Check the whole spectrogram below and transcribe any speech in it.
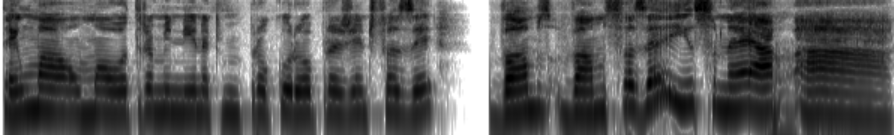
Tem uma, uma outra menina que me procurou para a gente fazer. Vamos, vamos fazer isso, né? A, a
